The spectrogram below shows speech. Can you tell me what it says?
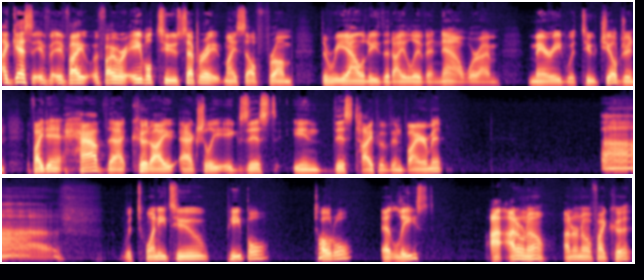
I guess if if I if I were able to separate myself from the reality that I live in now, where I'm married with two children, if I didn't have that, could I actually exist in this type of environment? Uh, with 22 people total, at least, I, I don't know. I don't know if I could.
